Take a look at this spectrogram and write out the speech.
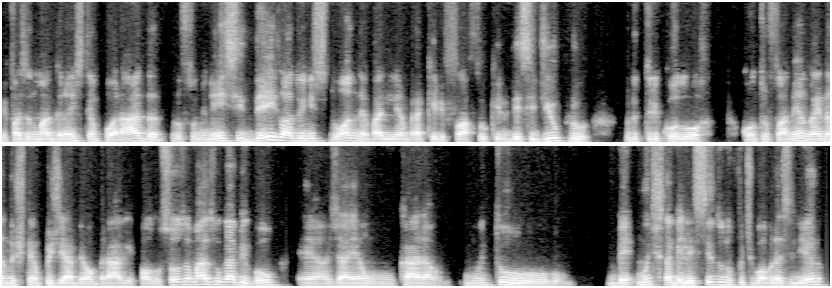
vem fazendo uma grande temporada para o Fluminense, desde lá do início do ano, né, vale lembrar aquele Fla-Flu que ele decidiu para o Tricolor contra o Flamengo, ainda nos tempos de Abel Braga e Paulo Souza, mas o Gabigol é, já é um cara muito, bem, muito estabelecido no futebol brasileiro.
